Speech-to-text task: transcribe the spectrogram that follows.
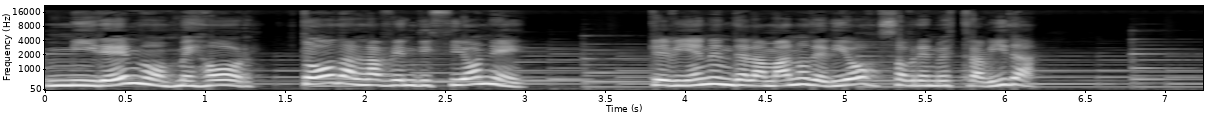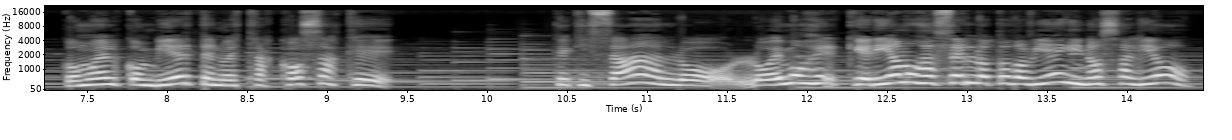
Miremos mejor todas las bendiciones que vienen de la mano de Dios sobre nuestra vida. Cómo Él convierte nuestras cosas que, que quizás lo, lo hemos, queríamos hacerlo todo bien y no salió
